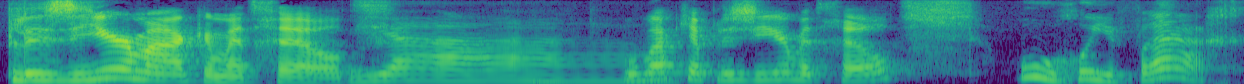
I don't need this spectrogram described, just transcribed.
plezier maken met geld. Ja. Hoe maak jij plezier met geld? Oeh, goede vraag.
